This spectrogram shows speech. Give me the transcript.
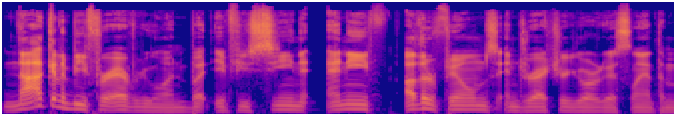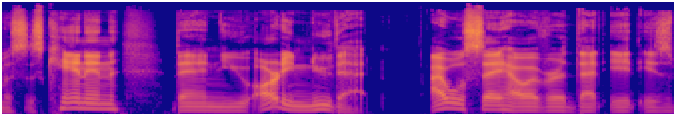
not going to be for everyone, but if you've seen any other films in director Yorgos Lanthimos' canon, then you already knew that. I will say, however, that it is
